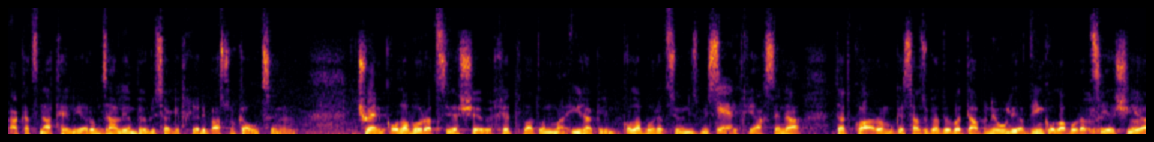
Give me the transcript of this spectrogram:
აქაც ნათელია, რომ ძალიან ბევრი საკითხი არის პასუხგაუცემელი. ჩვენ კოლაბორაციას შევეხეთ ბატონმა ირაკლიმ კოლაბორაციონიზმის საკითხი ახსენა და თქვა რომ უკვე საზოგადოება დაბნეულია ვინ კოლაბორაციაშია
